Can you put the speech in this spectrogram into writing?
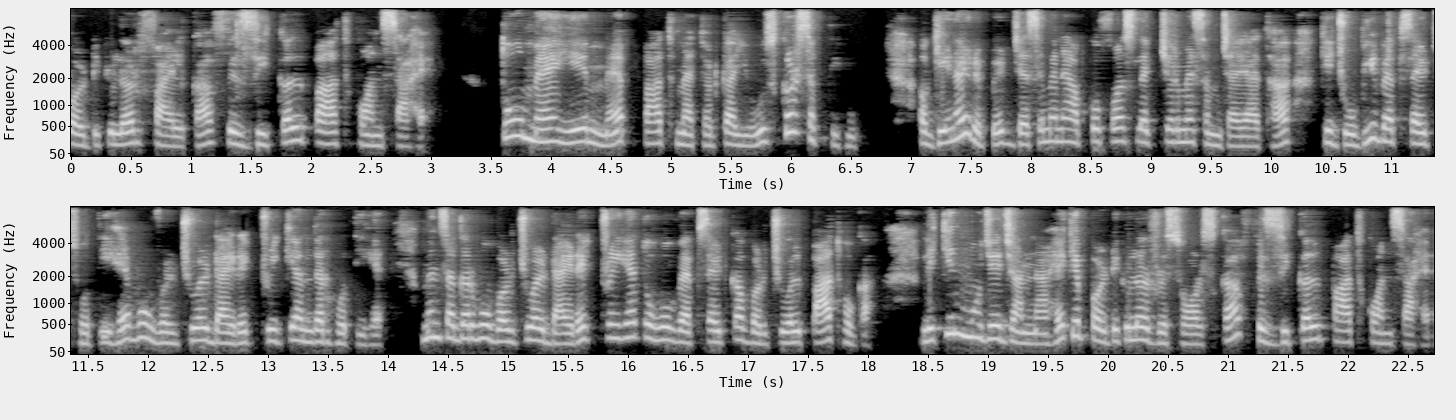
पर्टिकुलर फ़ाइल का फ़िज़िकल पाथ कौन सा है तो मैं ये मैप पाथ मेथड का यूज़ कर सकती हूँ अगेन आई रिपीट जैसे मैंने आपको फ़र्स्ट लेक्चर में समझाया था कि जो भी वेबसाइट्स होती है, वो वर्चुअल डायरेक्टरी के अंदर होती है मीन्स अगर वो वर्चुअल डायरेक्टरी है तो वो वेबसाइट का वर्चुअल पाथ होगा लेकिन मुझे जानना है कि पर्टिकुलर रिसोर्स का फ़िज़िकल पाथ कौन सा है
